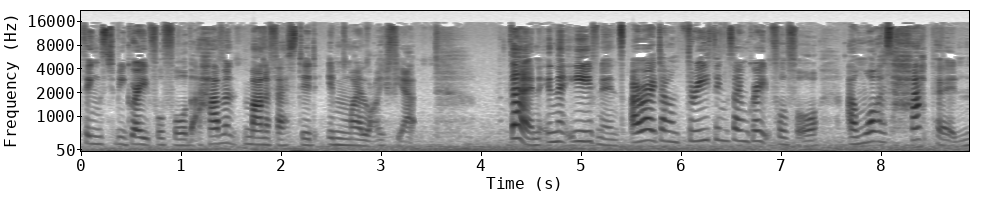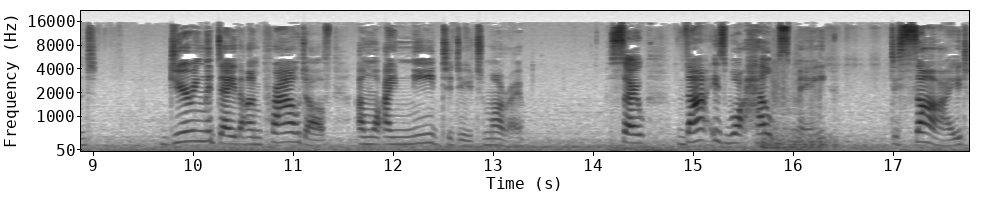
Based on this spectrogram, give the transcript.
things to be grateful for that haven't manifested in my life yet. Then in the evenings, I write down three things I'm grateful for and what has happened during the day that I'm proud of and what I need to do tomorrow. So that is what helps me decide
